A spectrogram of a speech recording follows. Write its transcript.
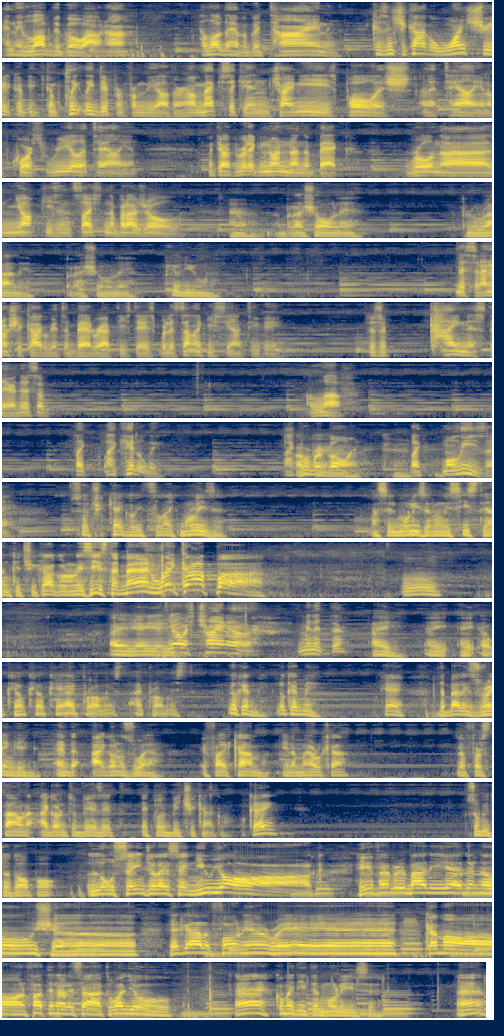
And they love to go out, huh? They love to have a good time. And because in Chicago, one street could be completely different from the other, huh? Mexican, Chinese, Polish, and Italian, of course, real Italian. With the arthritic nun on the back, rolling the gnocchis and slicing the braciole. Eh, braciole, plurale, braciole, più di uno. Listen, I know Chicago gets a bad rap these days, but it's not like you see on TV. There's a kindness there. There's a a love. Like like Italy. Like where we're going. okay. Like Molise. So Chicago, it's like Molise. Ma se il Molise non esiste, anche Chicago non esiste, man! Wake up! Mm. Hey, hey, hey. You know, I was trying to minute there. Hey, hey, hey, okay, okay, okay, I promised, I promised. Look at me, look at me. Okay? The bell is ringing, and i gonna swear. If I come in America, the first town i going to visit, it will be Chicago, okay? Subito dopo, Los Angeles and New York. If everybody had an ocean, the California rain. Come on, fate una risata, voglio... Eh? Come dite in Molise? Eh?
